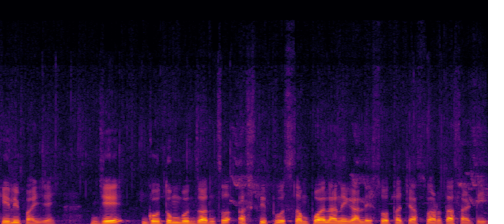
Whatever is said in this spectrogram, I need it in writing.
केली पाहिजे जे गौतम बुद्धांचं अस्तित्व संपवायला निघाले स्वतःच्या स्वार्थासाठी.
